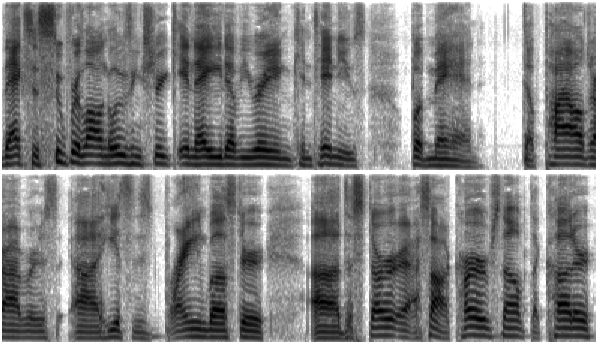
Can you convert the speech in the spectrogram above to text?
Dax's super long losing streak in the AEW ring continues, but man, the pile drivers, uh, he hits this brain buster, uh, the stir. I saw a curb stump, the cutter.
